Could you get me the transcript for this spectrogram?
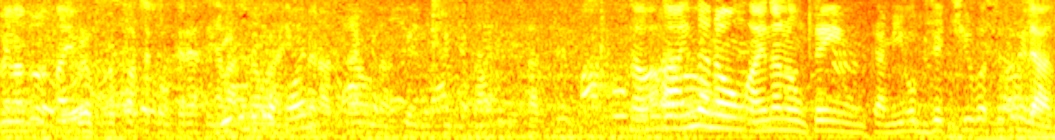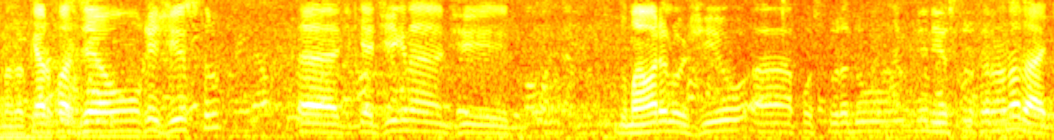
Governador, saiu proposta concreta em relação à recuperação das perdas que o Estado teve? Não, ainda não, ainda não tem um caminho objetivo a ser trilhado, mas eu quero fazer um registro uh, de que é digna de do maior elogio à postura do ministro Fernando Haddad.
